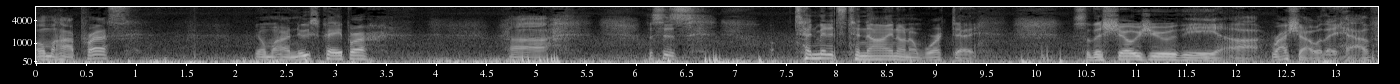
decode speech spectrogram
Omaha Press, the Omaha newspaper. Uh, this is 10 minutes to 9 on a workday. So this shows you the uh, rush hour they have.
